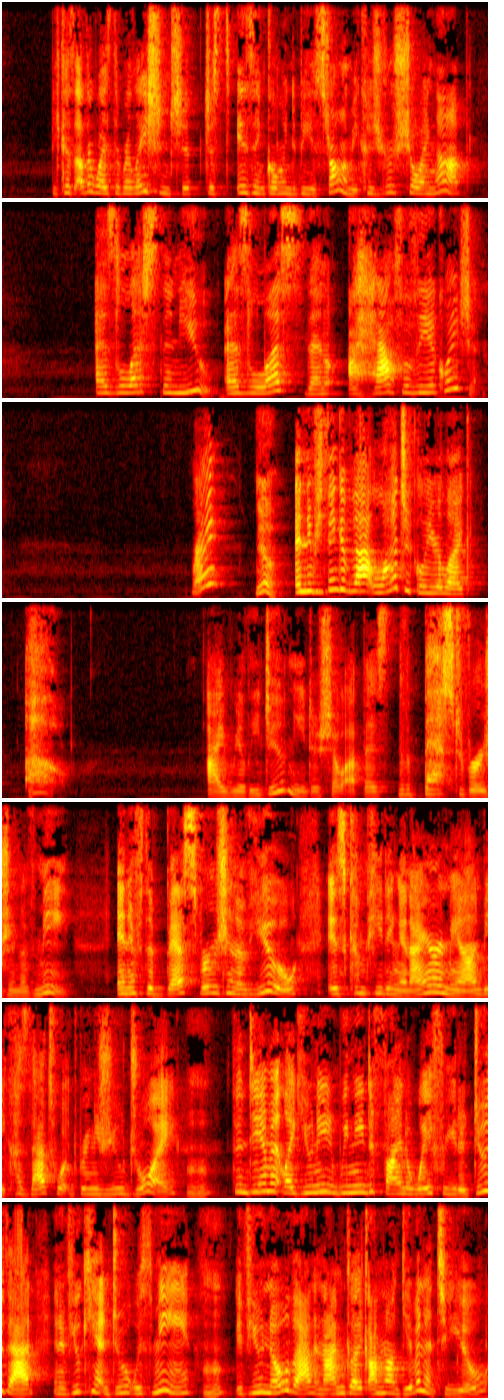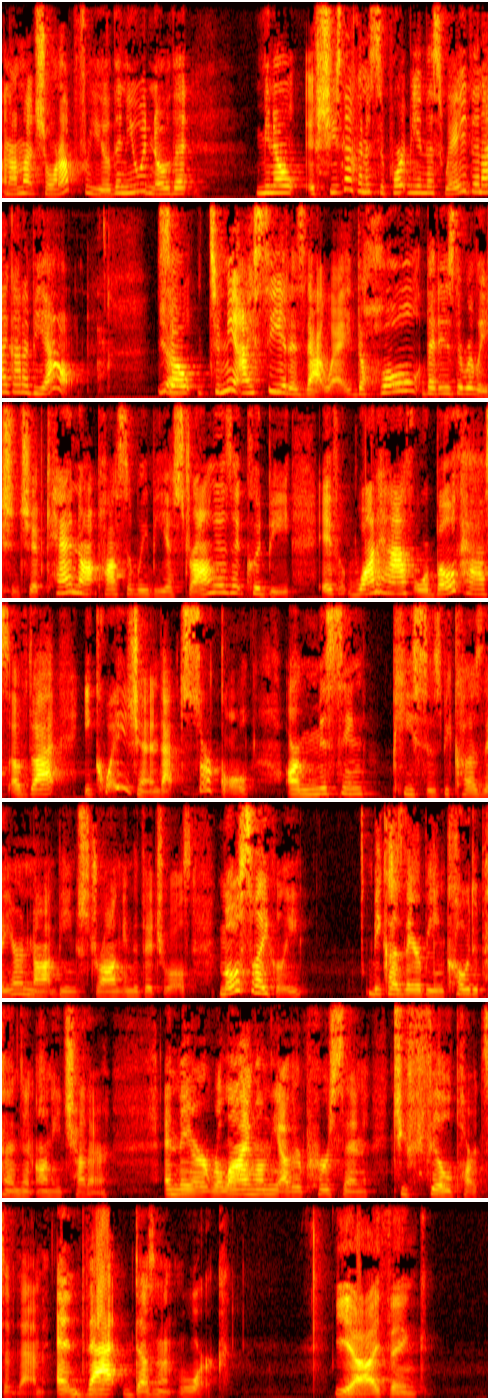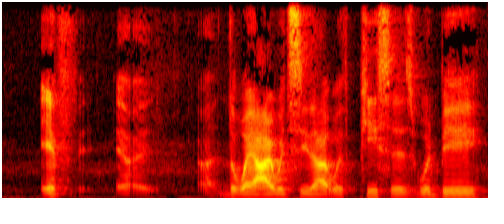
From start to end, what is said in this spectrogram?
Because otherwise, the relationship just isn't going to be as strong because you're showing up as less than you, as less than a half of the equation. Right? Yeah. And if you think of that logically, you're like, oh, I really do need to show up as the best version of me. And if the best version of you is competing in Ironman because that's what brings you joy, mm-hmm. Then damn it, like you need, we need to find a way for you to do that. And if you can't do it with me, mm-hmm. if you know that, and I'm like, I'm not giving it to you, and I'm not showing up for you, then you would know that, you know, if she's not going to support me in this way, then I got to be out. Yeah. So to me, I see it as that way. The whole that is the relationship cannot possibly be as strong as it could be if one half or both halves of that equation, that circle, are missing pieces because they are not being strong individuals. Most likely because they are being codependent on each other and they are relying on the other person to fill parts of them. And that doesn't work. Yeah, I think if. Uh, the way I would see that with pieces would be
